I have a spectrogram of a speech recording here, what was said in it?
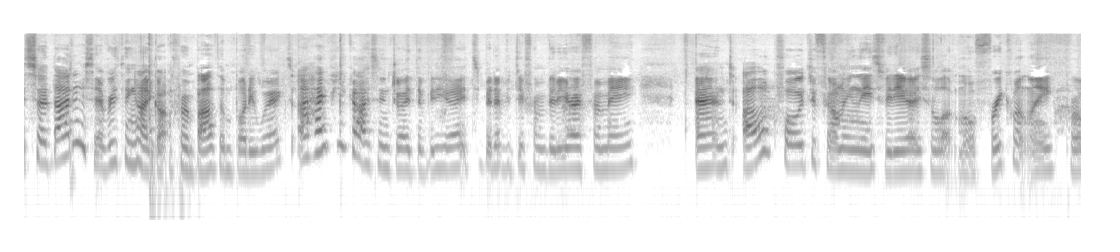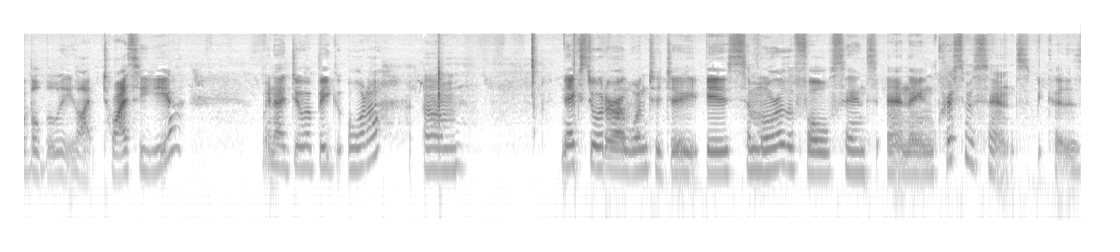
so that is everything I got from Bath & Body Works. I hope you guys enjoyed the video. It's a bit of a different video for me. And I look forward to filming these videos a lot more frequently, probably like twice a year when I do a big order. Um, next order I want to do is some more of the fall scents and then Christmas scents because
